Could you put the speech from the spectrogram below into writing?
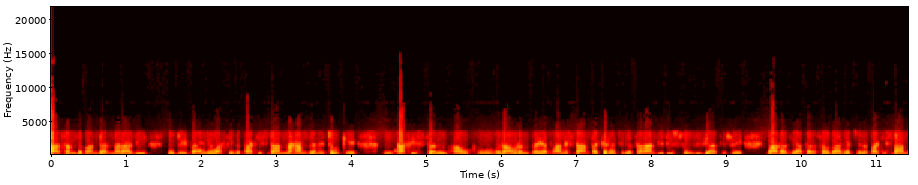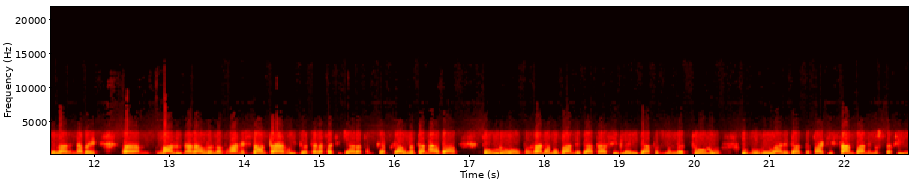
قاسم د بندر ناراضي نو دوی په عین وخت کې د پاکستان نه هم ځنې توکي اخیستل او راوړل به افغانستان ته کله چې د ترانزیتي ستونزې زیات شي نو هغه زیاتره سوداګر چې د پاکستان د لارې نه به مالونه راوړل افغانستان ته هغوی دوه طرفه تجارت هم کوي نو تنها دا په وړو او په غنمو باندې دا تاثیر لري دا په زمونږ ټولو عمومي واردات د پاکستان باندې مستقیم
